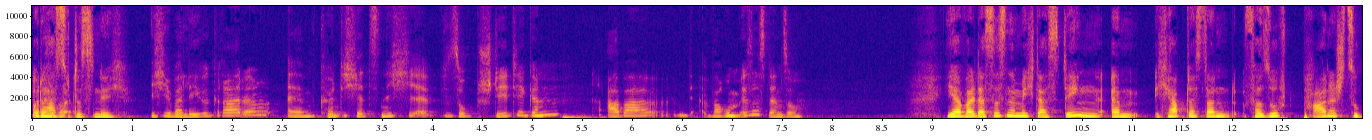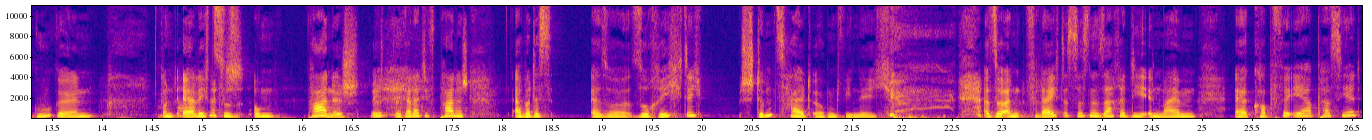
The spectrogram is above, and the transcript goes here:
Oder hast Aber- du das nicht? Ich überlege gerade, ähm, könnte ich jetzt nicht äh, so bestätigen, aber warum ist es denn so? Ja, weil das ist nämlich das Ding. Ähm, ich habe das dann versucht, panisch zu googeln und ehrlich zu um panisch, richtig, relativ panisch. Aber das, also so richtig stimmt's halt irgendwie nicht. Also an, vielleicht ist das eine Sache, die in meinem äh, Kopf eher passiert.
